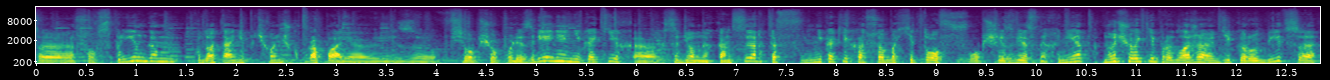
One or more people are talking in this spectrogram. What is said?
э, с Offspring. Куда-то они потихонечку пропали из всеобщего поля зрения. Никаких э, стадионных концертов, никаких особо хитов общеизвестных нет. Но чуваки продолжают дико рубиться,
